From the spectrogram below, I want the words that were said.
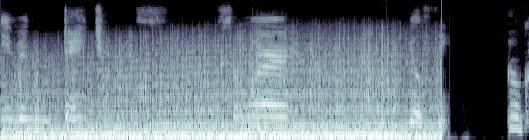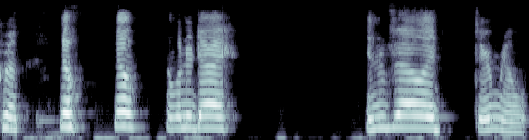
even dangerous. Somewhere filthy. Oh crap. No, no, I'm gonna die. Invalid thermal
